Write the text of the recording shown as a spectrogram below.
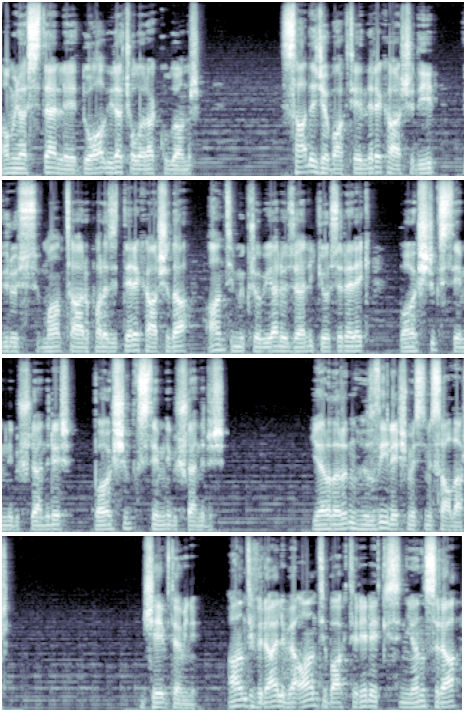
amino asitlerle doğal ilaç olarak kullanılır. Sadece bakterilere karşı değil, virüs, mantar, parazitlere karşı da antimikrobiyal özellik göstererek bağışıklık sistemini güçlendirir, bağışıklık sistemini güçlendirir. Yaraların hızlı iyileşmesini sağlar. C vitamini, antiviral ve antibakteriyel etkisinin yanı sıra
